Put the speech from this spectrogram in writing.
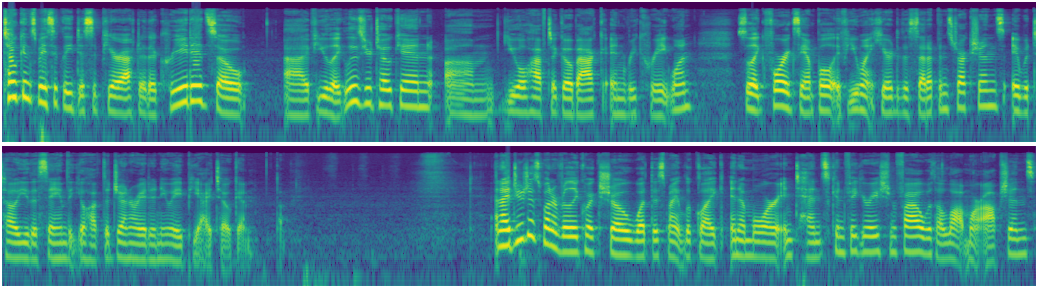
tokens basically disappear after they're created. So uh, if you like lose your token, um, you'll have to go back and recreate one. So like for example, if you went here to the setup instructions, it would tell you the same that you'll have to generate a new API token. And I do just want to really quick show what this might look like in a more intense configuration file with a lot more options.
